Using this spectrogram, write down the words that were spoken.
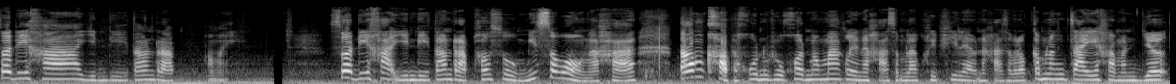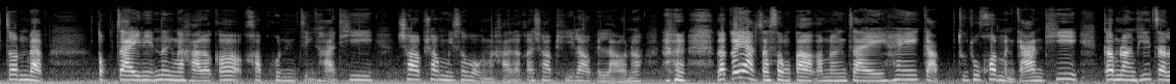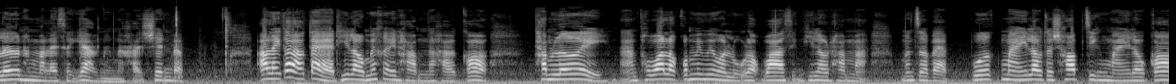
สวัสดีค่ะ ยินดีต้อนรับเอาใหม่สวัสดีค่ะ ยินดีต้อนรับเข้าสู่มิสวงนะคะ ต้องขอบพระคุณทุกคนมากๆเลยนะคะสำหรับคลิปที่แล้วนะคะสำหรับกำลังใจค่ะ มันเยอะจนแบบตกใจนิดนึงนะคะ แล้วก็ขอบคุณจริงๆค่ะที่ชอบช่องมิสวงนะคะ แล้วก็ชอบที่เราเป็นเราเนาะแล้วก็อยากจะส่งต่อกำลังใจให้กับทุกๆ คนเหมือนกันที่กำลังที่จะเริ่มทำอะไรสักอย่างหนึ่งนะคะ เช่นแบบ อะไรก็แล้วแต่ที่เราไม่เคยทำนะคะ ก็ ทำเลยนะเพราะว่าเราก็ไม่มีวันรู้หรอกว่าสิ่งที่เราทำอะ มันจะแบบเวิร์กไหมเราจะชอบจริงไหมแล้วก็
